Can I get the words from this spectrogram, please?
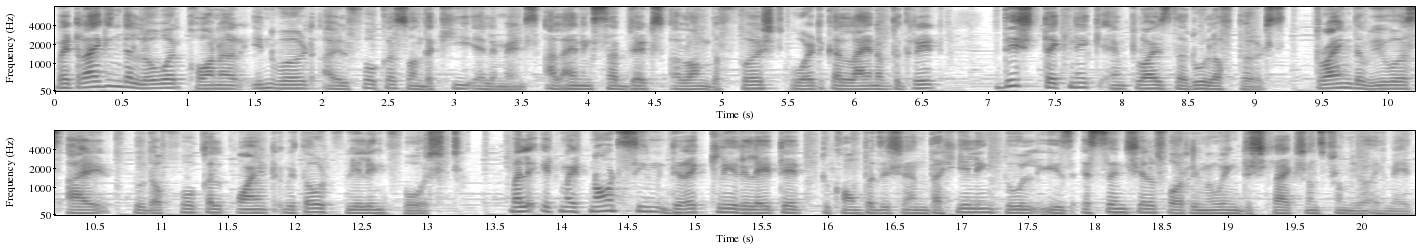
By dragging the lower corner inward, I will focus on the key elements, aligning subjects along the first vertical line of the grid. This technique employs the rule of thirds, drawing the viewer's eye to the focal point without feeling forced. While it might not seem directly related to composition, the healing tool is essential for removing distractions from your image.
